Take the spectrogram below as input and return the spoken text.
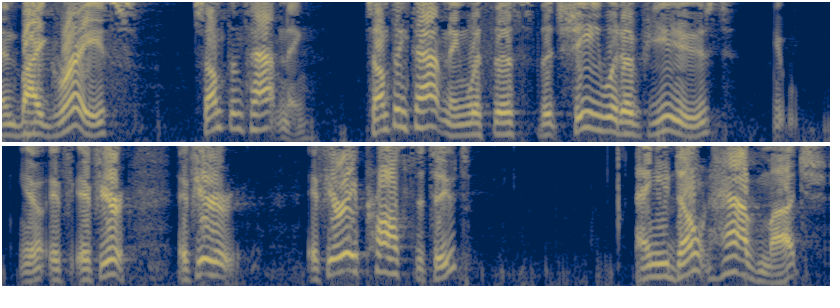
And by grace, something's happening. Something's happening with this that she would have used. You know, if, if you're, if you're, if you're a prostitute and you don't have much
